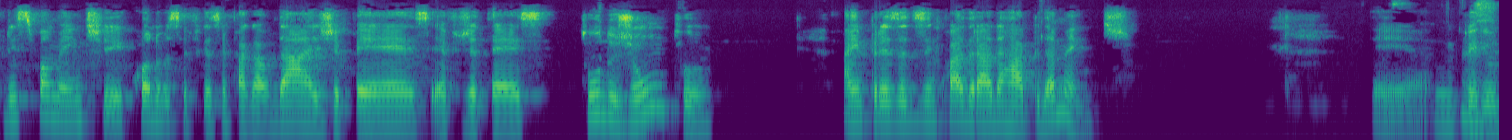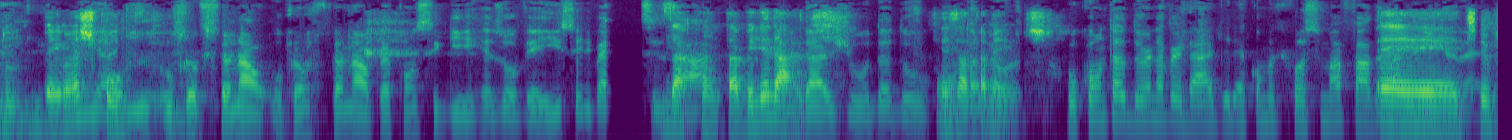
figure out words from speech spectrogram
principalmente quando você fica sem pagar o DAS, GPS, FGTS, tudo junto, a empresa é desenquadrada rapidamente. É um período bem mais e curto. Aí, o profissional, o profissional para conseguir resolver isso, ele vai precisar da contabilidade, da ajuda do contador. Exatamente. O contador, na verdade, ele é como se fosse uma fada é, madrinha, né? tipo...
